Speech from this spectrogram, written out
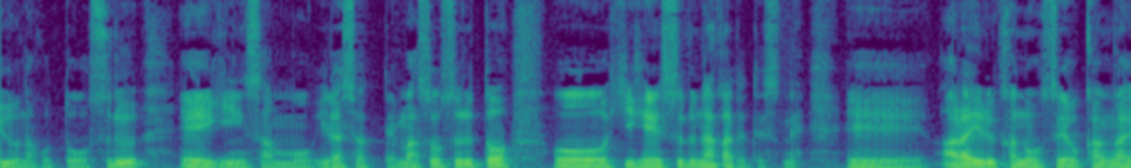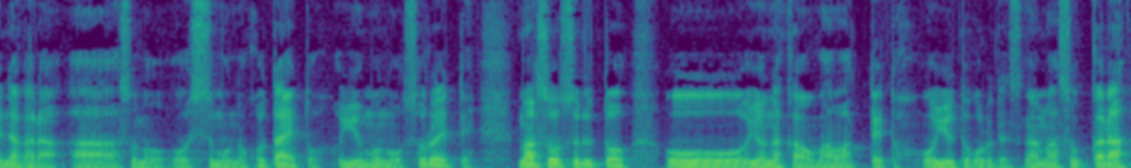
うようなことをする、えー、議員さんもいらっしゃって、まあ、そうすると疲弊する中でですね、えー、あらゆる可能性を考えながらあその質問の答えというものを揃えて、まあ、そうすると夜中を回ってというところですが、まあ、そこから、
